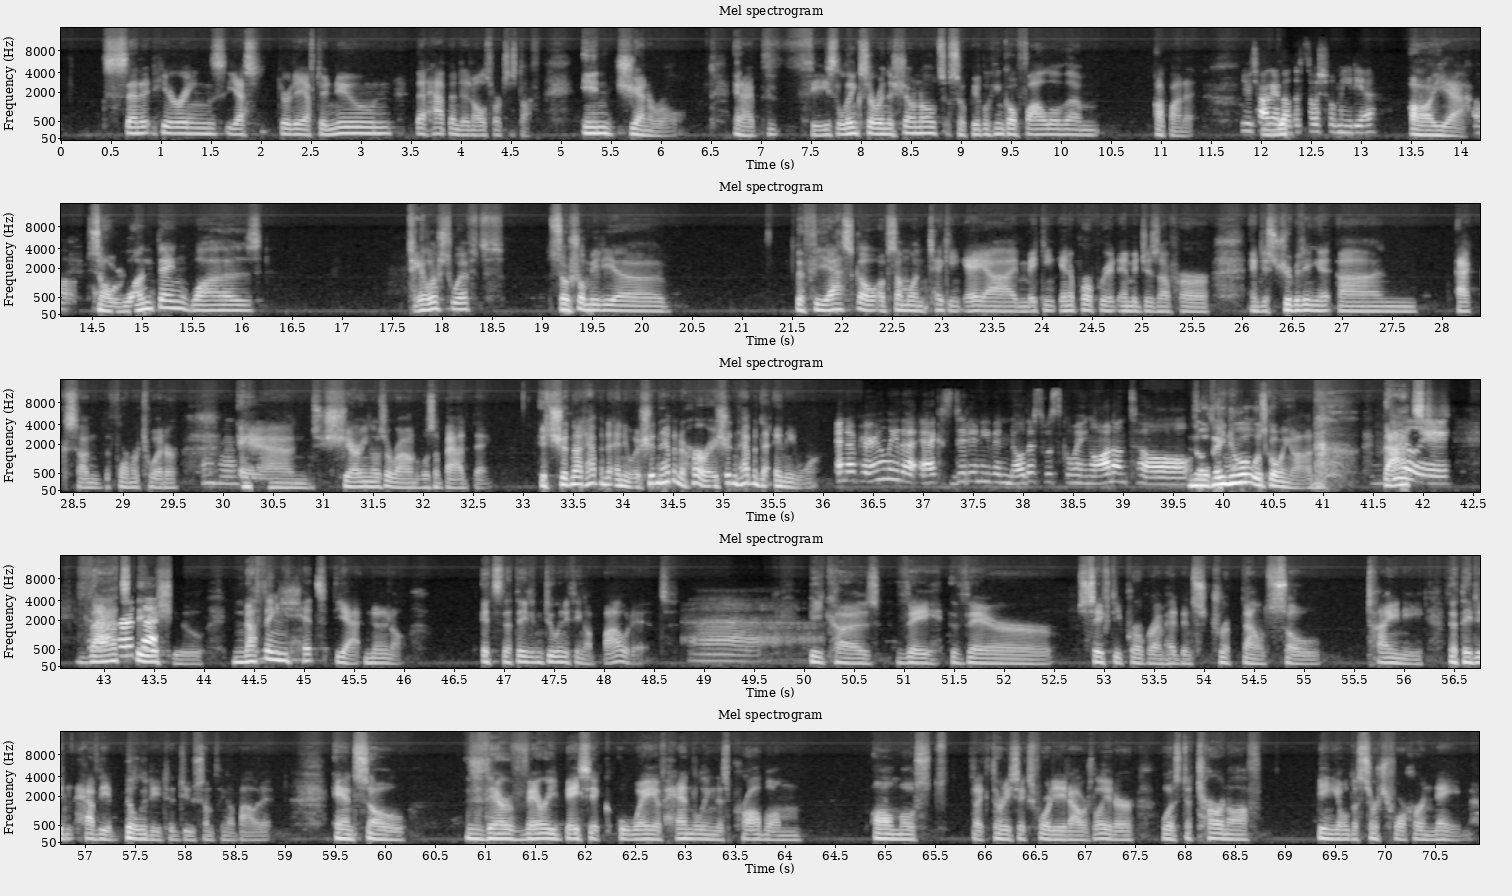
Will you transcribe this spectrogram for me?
Senate hearings yesterday afternoon that happened and all sorts of stuff. In general, and I these links are in the show notes, so people can go follow them up on it. You're talking about the social media. Oh yeah. Oh, okay, So one thing was Taylor Swift's social media, the fiasco of someone taking AI, making inappropriate images of her, and distributing it on X, on the former Twitter, Mhm. and sharing those around was a bad thing. It should not happen to anyone. It shouldn't happen to her. It shouldn't happen to anyone. And apparently, the ex didn't even know this was going on until No, they knew what was going on. That's really. That's the that- issue. Nothing hits. Yeah, no, no, no. It's that they didn't do anything about it Ah. because they their safety program had been stripped down so tiny that they didn't have the ability to do something about it. And so their very basic way of handling this problem almost like 36 48 hours later was to turn off being able to search for her name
